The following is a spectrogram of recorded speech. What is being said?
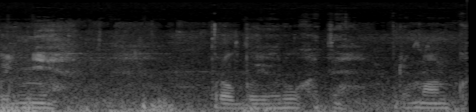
по дні пробую рухати приманку.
